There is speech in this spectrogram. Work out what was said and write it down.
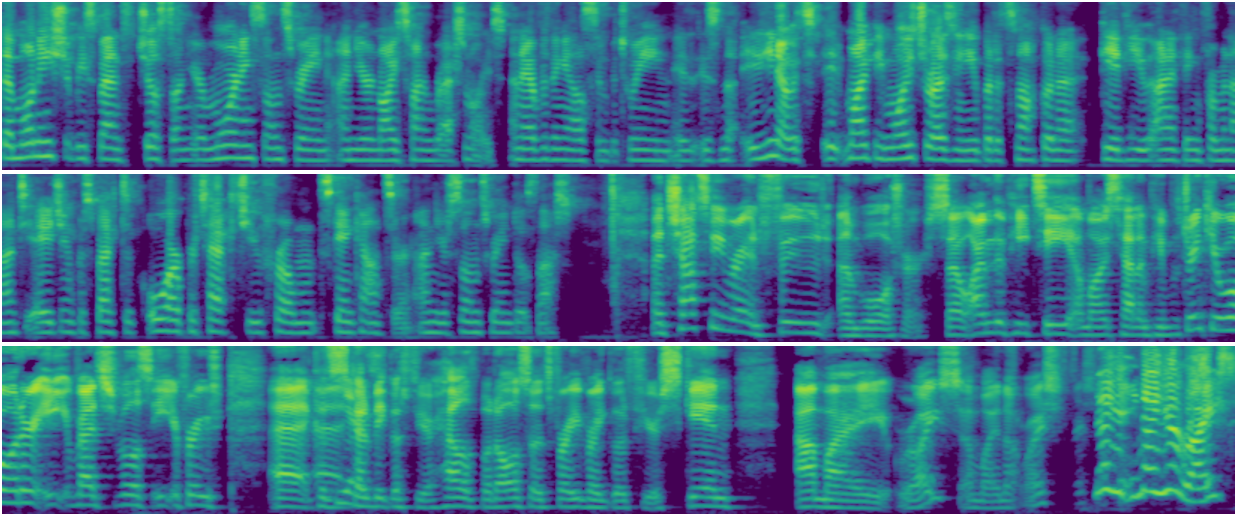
the money should be spent just on your morning sunscreen and your nighttime retinoid and everything else in between is, is you know it's it might be moisturizing you but it's not going to give you anything from an anti-aging perspective or protect you from skin cancer and your sunscreen does that and chat to me around food and water. So I'm the PT. I'm always telling people drink your water, eat your vegetables, eat your fruit, because uh, it's yes. going to be good for your health, but also it's very, very good for your skin. Am I right? Am I not right? No, you, no, you're right.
